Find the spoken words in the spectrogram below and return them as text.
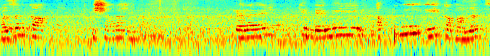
वज़न का इशारा दे रहा है। कह रहा है कि मैंने अपनी एक अमानत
